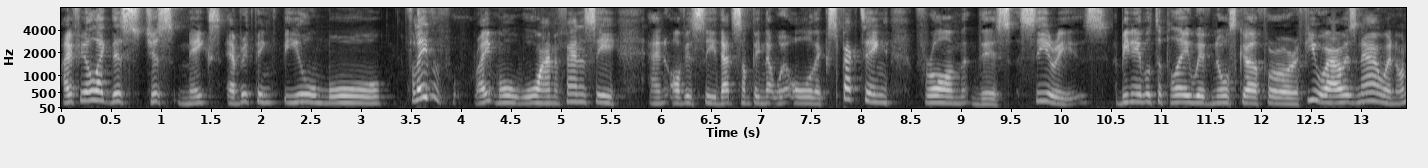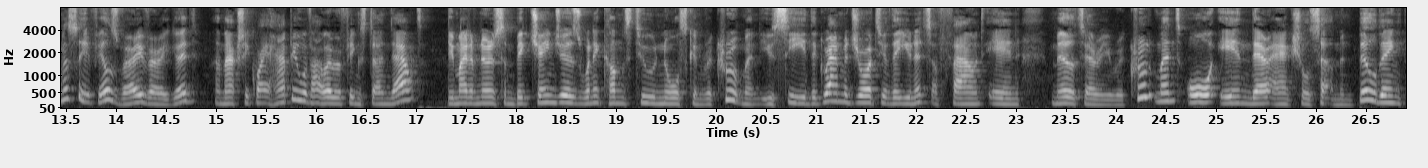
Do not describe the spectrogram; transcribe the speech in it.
I feel like this just makes everything feel more flavorful, right? More Warhammer Fantasy, and obviously that's something that we're all expecting from this series. I've been able to play with Norsca for a few hours now, and honestly, it feels very, very good. I'm actually quite happy with how everything's turned out. You might have noticed some big changes when it comes to Norscan recruitment. You see, the grand majority of their units are found in military recruitment or in their actual settlement building,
